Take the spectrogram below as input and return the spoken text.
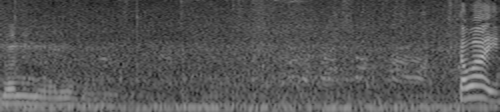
No, no, no, no, no. Kaway.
